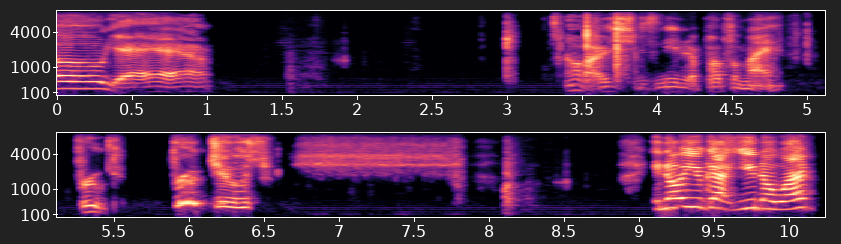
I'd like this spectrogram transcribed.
Oh yeah. Oh, I just needed a puff of my fruit. Fruit juice. You know, you got, you know what?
